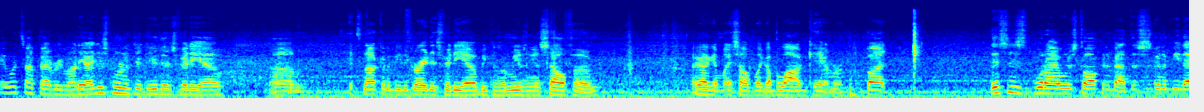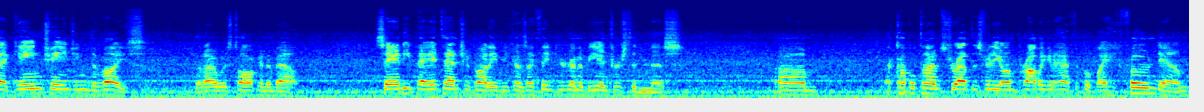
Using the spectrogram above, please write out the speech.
Hey, what's up everybody? I just wanted to do this video. Um, it's not going to be the greatest video because I'm using a cell phone. I gotta get myself like a blog camera. But this is what I was talking about. This is going to be that game-changing device that I was talking about. Sandy, pay attention, buddy, because I think you're going to be interested in this. Um, a couple times throughout this video, I'm probably going to have to put my phone down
